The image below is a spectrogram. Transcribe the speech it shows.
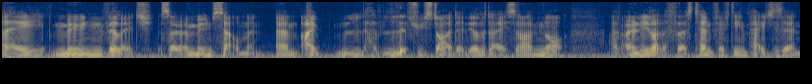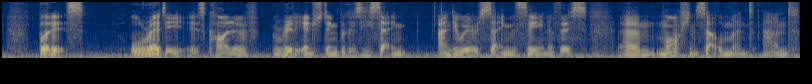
a moon village, so a moon settlement. Um, I l- have literally started it the other day, so I'm not. I've only like the first 10, 15 pages in, but it's already it's kind of really interesting because he's setting. Andy Weir is setting the scene of this um, Martian settlement, and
